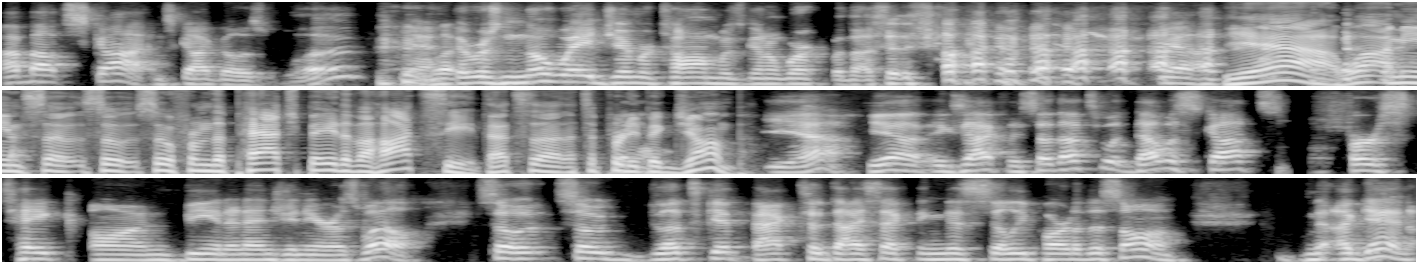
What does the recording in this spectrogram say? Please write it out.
"How about Scott?" And Scott goes, "What?" Yeah, Like, there was no way Jim or Tom was going to work with us at the time. yeah. Yeah. Well, I mean, so so so from the patch bay to the hot seat, that's a that's a pretty big jump. yeah. Yeah, exactly. So that's what that was Scott's first take on being an engineer as well. So so let's get back to dissecting this silly part of the song. Again,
